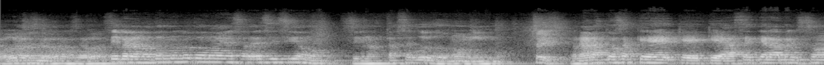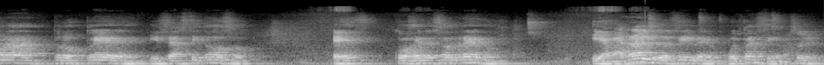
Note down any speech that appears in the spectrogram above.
seguro, seguro, seguro. Sí, pero no todo el mundo toma esa decisión si no está seguro de uno mismo. Sí, Una de las cosas que, que, que hace que la persona prospere y sea exitoso es coger esos retos y agarrarlo y decirle, voy para encima. sí.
